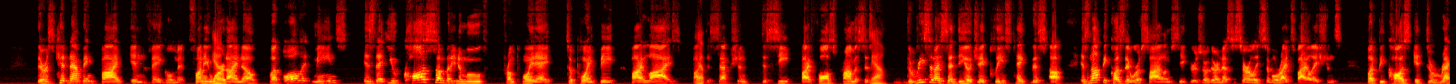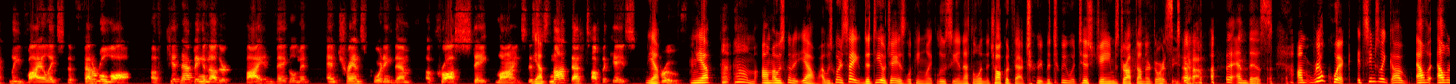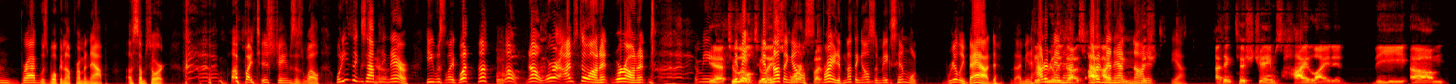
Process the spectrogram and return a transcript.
there is kidnapping by inveiglement. Funny yeah. word, I know, but all it means is that you cause somebody to move from point A to point B by lies, by yep. deception, deceit, by false promises. Yeah. The reason I said DOJ, please take this up, is not because they were asylum seekers or they're necessarily civil rights violations, but because it directly violates the federal law of kidnapping another by inveiglement and transporting them across state lines. This yep. is not that tough a case yep. to prove. Yep. um, I was going to, yeah, I was going to say the DOJ is looking like Lucy and Ethel in the chocolate factory between what Tish James dropped on their doorstep yeah. and this. Um, real quick, it seems like uh, Alvin, Alvin Bragg was woken up from a nap of some sort. by Tish James as well. What do you think's happening yeah. there? He was like, "What? Huh? No, no, we're I'm still on it. We're on it." I mean, yeah, too little, may, too if late. If nothing sport, else, but... right? If nothing else, it makes him look really bad. I mean, how it did really Manhattan? Does. How did I, Manhattan I not? Tish, yeah, I think Tish James highlighted the um,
